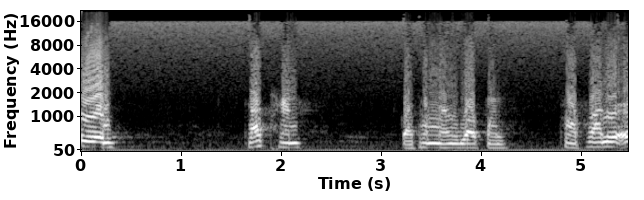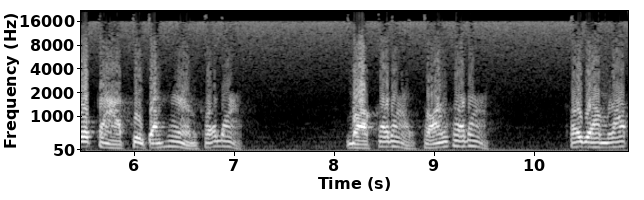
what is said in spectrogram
อื่น เขาทำก็ทำนองเดียวกัน ถ้าพอมีโอกาสที่จะห้ามเขาได้ บอกเขาได้ สอนเขาได้ เขายอมรับ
